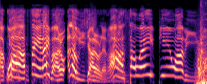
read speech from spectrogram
ပါကွာသေလိုက်ပါတော့အဲ့လောက်ကြီးကြတော့လေငါဆောင်းဝိုင်းပြင်းသွားပြီကွာ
